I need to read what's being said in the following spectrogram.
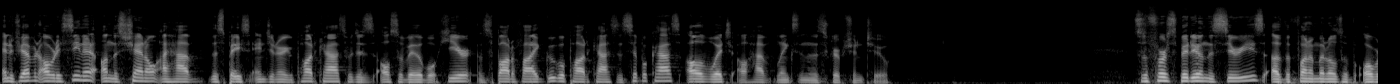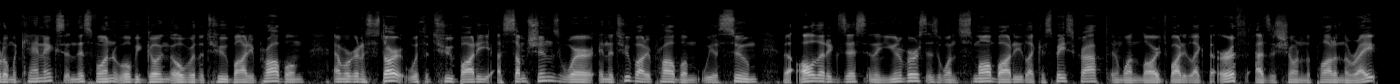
And if you haven't already seen it on this channel, I have the Space Engineering Podcast, which is also available here on Spotify, Google Podcasts, and Simplecast, all of which I'll have links in the description too. So the first video in the series of the fundamentals of orbital mechanics, and this one we'll be going over the two-body problem, and we're going to start with the two-body assumptions, where in the two-body problem we assume that all that exists in the universe is one small body like a spacecraft and one large body like the Earth, as is shown in the plot on the right.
